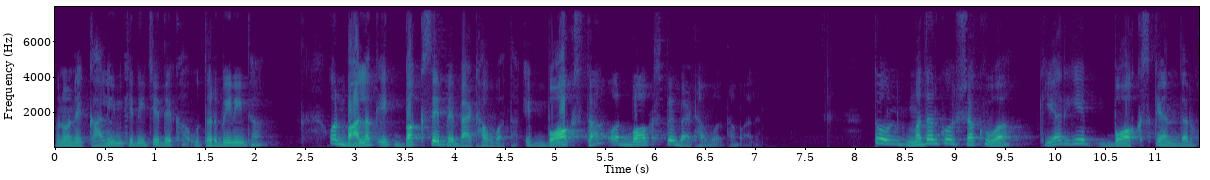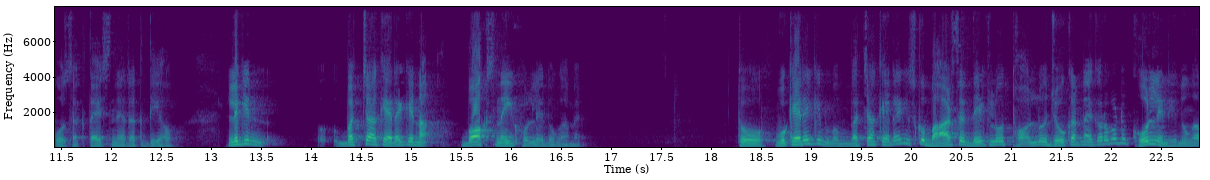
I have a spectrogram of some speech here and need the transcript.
उन्होंने कालीन के नीचे देखा, उधर भी नहीं था। और बालक एक बक्से पे बैठा हुआ था। एक बॉक्स था और बॉक्स पे बैठा हुआ था बालक। तो उन मदर को शक हुआ कि यार ये बॉक्स के अंदर हो सकता है इसने रख दिया हो। लेकिन बच्चा कह रहा है कि ना बॉक्स नहीं खोलने दूँगा मैं। तो वो कह रहे कि, बच्चा कह रहा है कि इसको बाहर से देख लो, थोल लो, जो करना है करो, बट खोलने नहीं दूँगा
